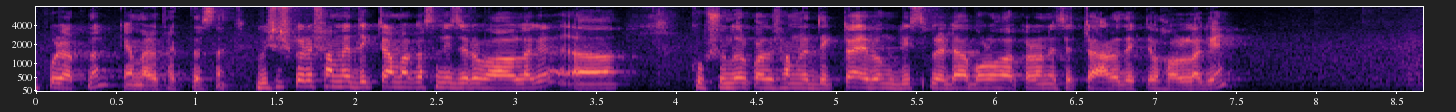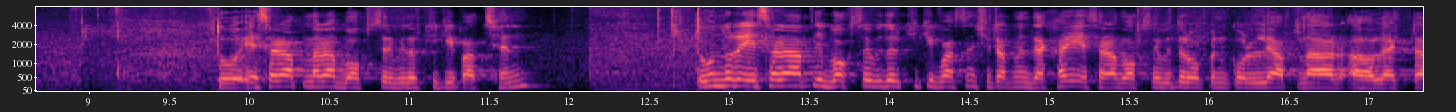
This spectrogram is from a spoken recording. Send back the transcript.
উপরে আপনার ক্যামেরা থাকতেছে। বিশেষ করে সামনের দিকটা আমার কাছে নিজেরও ভালো লাগে। খুব সুন্দর কথা সামনের দিকটা এবং ডিসপ্লেটা বড় হওয়ার কারণে সেটা আরও দেখতে ভালো লাগে। তো এছাড়া আপনারা বক্সের ভিতর কী কী পাচ্ছেন? তো বন্ধুরা, এছাড়া আপনি বক্সের ভিতর কী কী পাচ্ছেন সেটা আপনি দেখাই। এছাড়া বক্সের ভিতর ওপেন করলে আপনার হলো একটা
